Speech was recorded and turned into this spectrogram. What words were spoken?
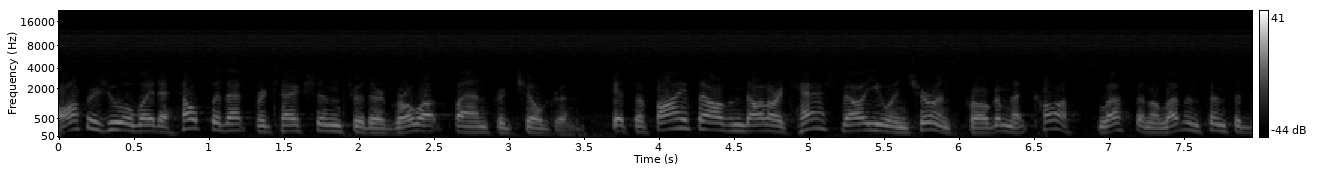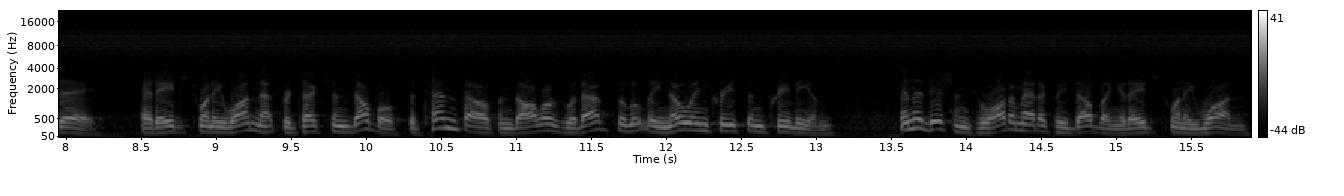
offers you a way to help with that protection through their Grow Up Plan for Children. It's a $5,000 cash value insurance program that costs less than 11 cents a day. At age 21, that protection doubles to $10,000 with absolutely no increase in premiums. In addition to automatically doubling at age 21,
